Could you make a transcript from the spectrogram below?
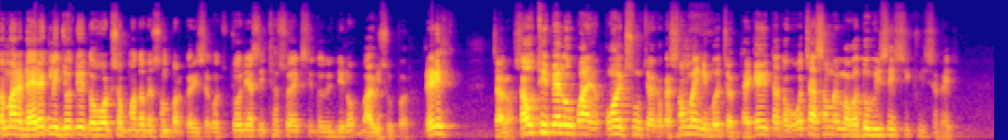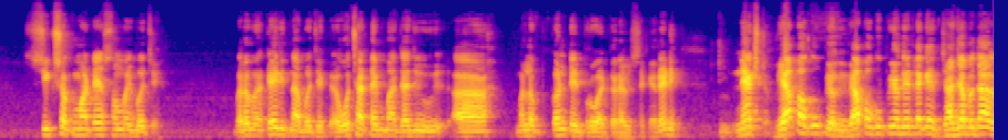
તમારે ડાયરેક્ટલી જોતી હોય તો વોટ્સઅપમાં તમે સંપર્ક કરી શકો છો. ચોર્યાસી છસો એકસી તો જીરો બાવીસ ઉપર. રેડી ચાલો, સૌથી પહેલું પોઈન્ટ શું છે? તો કે સમયની બચત થાય. કેવી રીતે તો ઓછા સમયમાં વધુ વિષય શીખવી શકાય શિક્ષક માટે સમય બચે. બરાબર? કઈ રીતના બચે? કે ઓછા ટાઈમમાં જાજુ મતલબ કન્ટેન્ટ પ્રોવાઈડ કરાવી શકે. રેડી નેક્સ્ટ વ્યાપક ઉપયોગી. વ્યાપક ઉપયોગ એટલે કે જાજા બધા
